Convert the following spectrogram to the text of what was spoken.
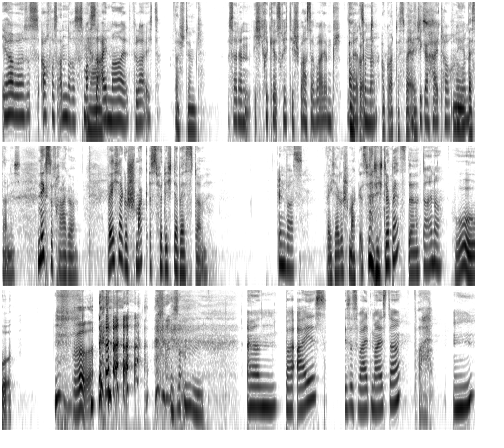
Ja, aber das ist auch was anderes. Das machst Ja. du einmal vielleicht. Das stimmt. Es sei denn, ich kriege jetzt richtig Spaß dabei und Oh werde Gott, so eine oh Gott, das echt. heftige Hightaucherin. Nee, besser nicht. Nächste Frage. Welcher Geschmack ist für dich der beste? In was? Welcher Geschmack ist für dich der beste? Deiner. Uh. ich so, mm. Ähm, bei Eis ist es Waldmeister. Boah. Mhm.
